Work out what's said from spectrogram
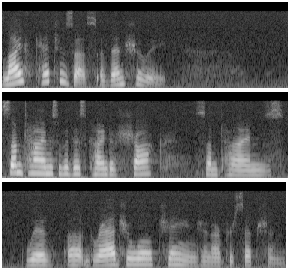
Life catches us eventually. Sometimes with this kind of shock, sometimes with a gradual change in our perception.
